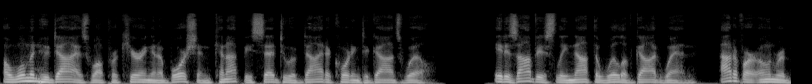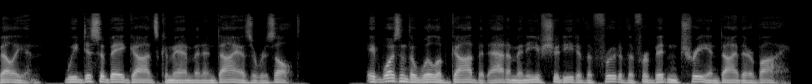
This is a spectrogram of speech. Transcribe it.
a woman who dies while procuring an abortion cannot be said to have died according to God's will. It is obviously not the will of God when, out of our own rebellion, we disobey God's commandment and die as a result. It wasn't the will of God that Adam and Eve should eat of the fruit of the forbidden tree and die thereby.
